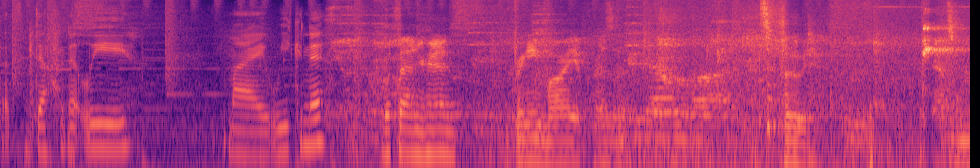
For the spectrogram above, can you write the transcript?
that's definitely my weakness. What's that in your hand? Bringing Mari a present. It's food. Yeah.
